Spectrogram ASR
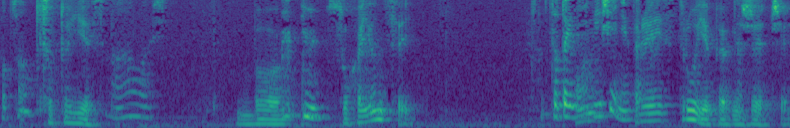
po co? co to jest. A właśnie. Bo słuchający co to jest wzniesienie? Tak? rejestruje pewne rzeczy,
